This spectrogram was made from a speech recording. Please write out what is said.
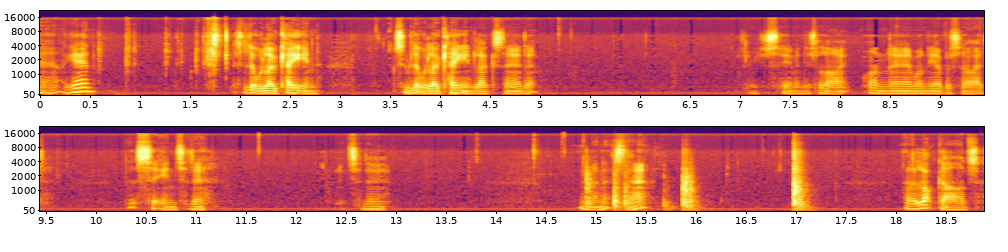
Out again. There's a little locating, some little locating lugs there that you can see them in this light. One there, one the other side that sit into the into there. And that's that. The lock guards.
